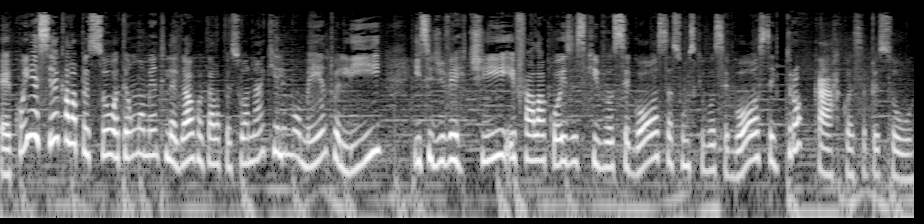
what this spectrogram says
é, conhecer aquela pessoa, ter um momento legal com aquela pessoa naquele momento ali e se divertir e falar coisas que você gosta, assuntos que você gosta e trocar com essa pessoa.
